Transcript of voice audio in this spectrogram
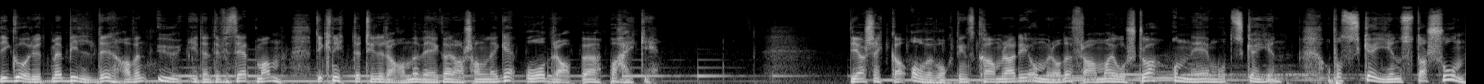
De går ut med bilder av en uidentifisert mann de knytter til ranet ved garasjeanlegget og drapet på Heikki. De har sjekka overvåkningskameraer i området fra Majorstua og ned mot Skøyen. Og på Skøyen stasjon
